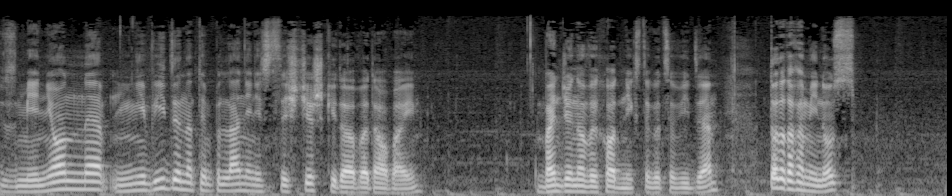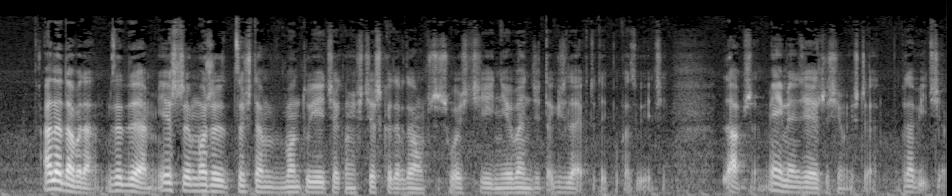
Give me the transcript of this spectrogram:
zmienione. Nie widzę na tym planie niestety ścieżki rowerowej. Będzie nowy chodnik z tego co widzę. To to trochę minus. Ale dobra, ZDM. Jeszcze może coś tam wmontujecie, jakąś ścieżkę rowerową w przyszłości i nie będzie tak źle jak tutaj pokazujecie. Dobrze, miejmy nadzieję, że się jeszcze poprawicie.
